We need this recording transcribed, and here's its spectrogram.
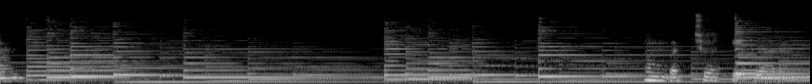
बाबा हम बच्चों के द्वारा।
